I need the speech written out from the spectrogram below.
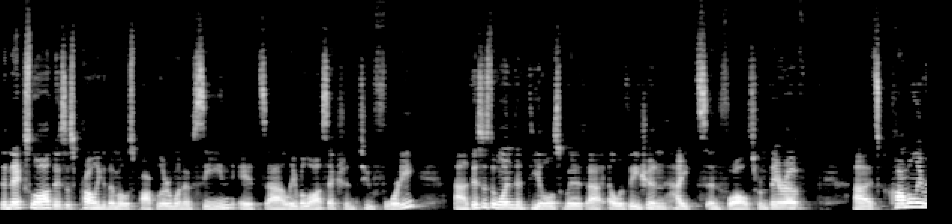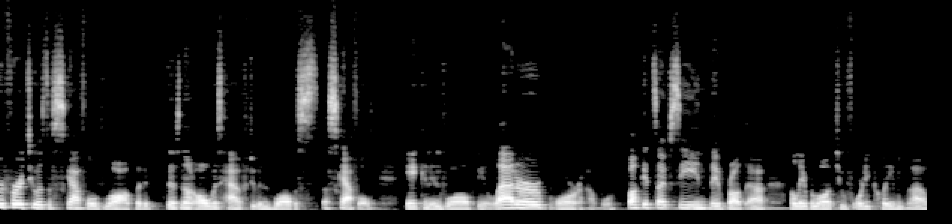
The next law, this is probably the most popular one I've seen. It's uh, Labor Law Section 240. Uh, this is the one that deals with uh, elevation, heights, and falls from thereof. Uh, it's commonly referred to as the scaffold law, but it does not always have to involve a, a scaffold. It can involve a ladder or a couple of buckets I've seen. They've brought uh, a labor law 240 claim uh,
